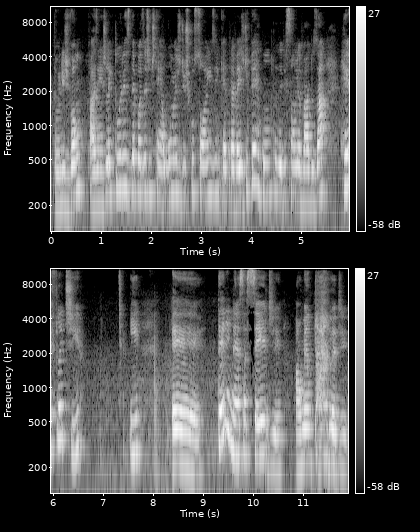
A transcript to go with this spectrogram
Então eles vão, fazem as leituras e depois a gente tem algumas discussões em que através de perguntas eles são levados a refletir e é, terem nessa sede aumentada de,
